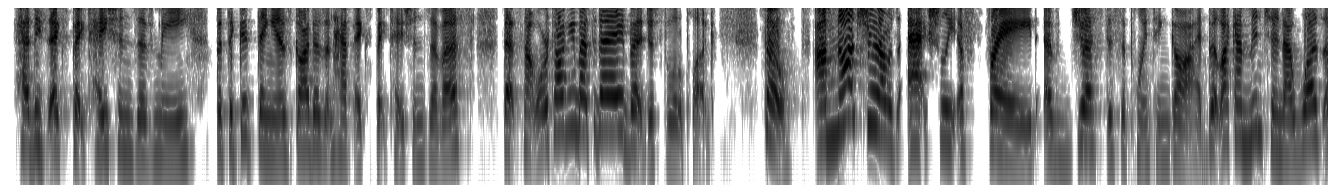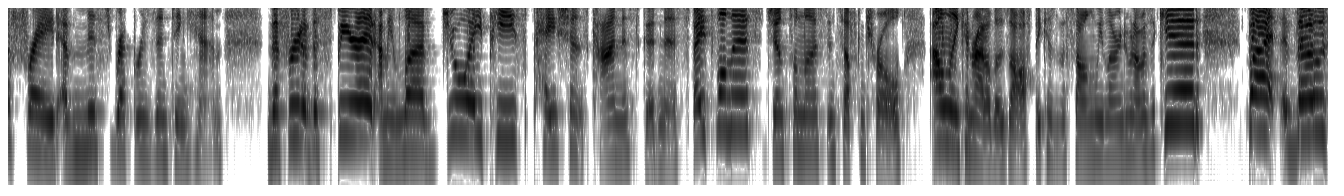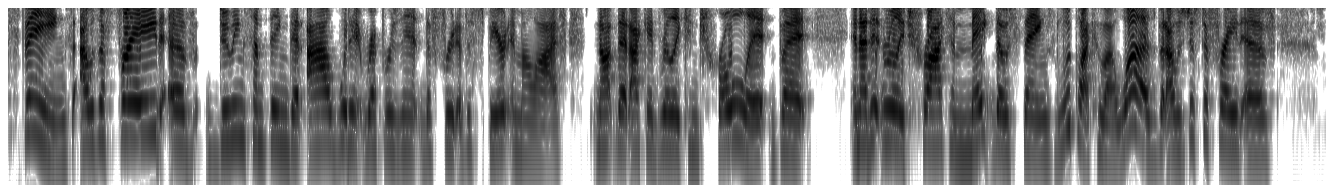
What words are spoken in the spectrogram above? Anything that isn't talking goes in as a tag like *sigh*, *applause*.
had these expectations of me. But the good thing is, God doesn't have expectations of us. That's not what we're talking about today, but just a little plug. So I'm not sure I was actually afraid of just disappointing God. But like I mentioned, I was afraid of misrepresenting Him. The fruit of the Spirit, I mean, love, joy, peace, patience, kindness, goodness, faithfulness, gentleness, and self control. I only can rattle those off because of the song we learned when I was a kid. But those things, I was afraid of doing something that I wouldn't represent the fruit of the Spirit in my life. Not that I could really control it, but, and I didn't really try to make those things look like who I was, but I was just afraid of,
